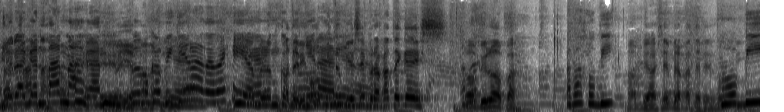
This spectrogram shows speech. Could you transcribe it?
juragan tanah kan. Iya, belum makanya. kepikiran anaknya. Iya, ya. belum Oh dari hobi kepikiran. tuh biasanya berangkatnya guys Lo hobi lo apa? Apa hobi? Oh, biasanya berangkatnya dari hobi Hobi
